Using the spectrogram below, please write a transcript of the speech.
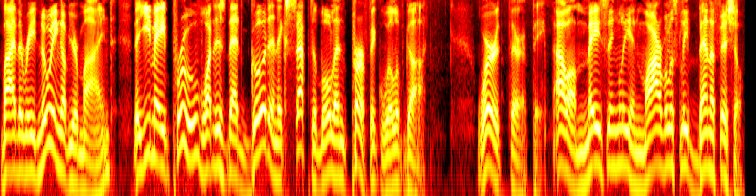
by the renewing of your mind, that ye may prove what is that good and acceptable and perfect will of God. Word therapy. How amazingly and marvelously beneficial.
